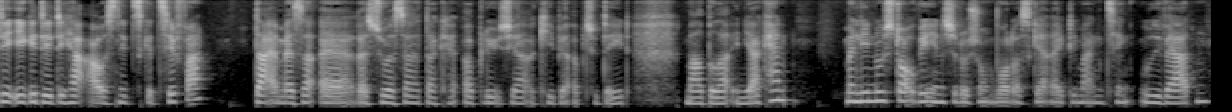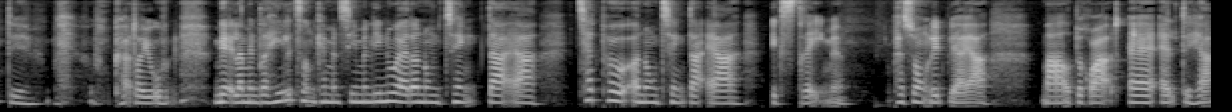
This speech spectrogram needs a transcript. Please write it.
det er ikke det, det her afsnit skal til for. Der er masser af ressourcer, der kan oplyse jer og keep jer up to date meget bedre, end jeg kan. Men lige nu står vi i en situation, hvor der sker rigtig mange ting ude i verden. Det gør der jo mere eller mindre hele tiden, kan man sige. Men lige nu er der nogle ting, der er tæt på, og nogle ting, der er ekstreme. Personligt bliver jeg meget berørt af alt det her,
